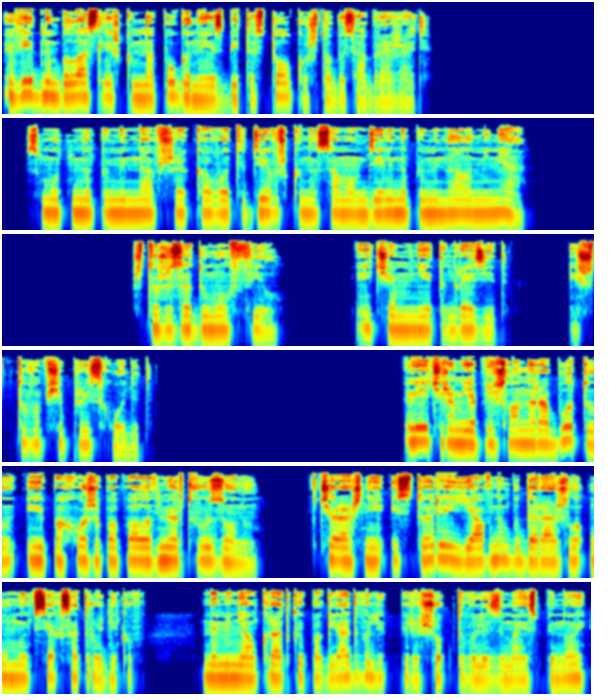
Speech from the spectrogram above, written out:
Видно, была слишком напугана и сбита с толку, чтобы соображать. Смутно напоминавшая кого-то девушка на самом деле напоминала меня. Что же задумал Фил? И чем мне это грозит? И что вообще происходит? Вечером я пришла на работу и, похоже, попала в мертвую зону. Вчерашняя история явно будоражила умы всех сотрудников. На меня украдкой поглядывали, перешептывали за моей спиной,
